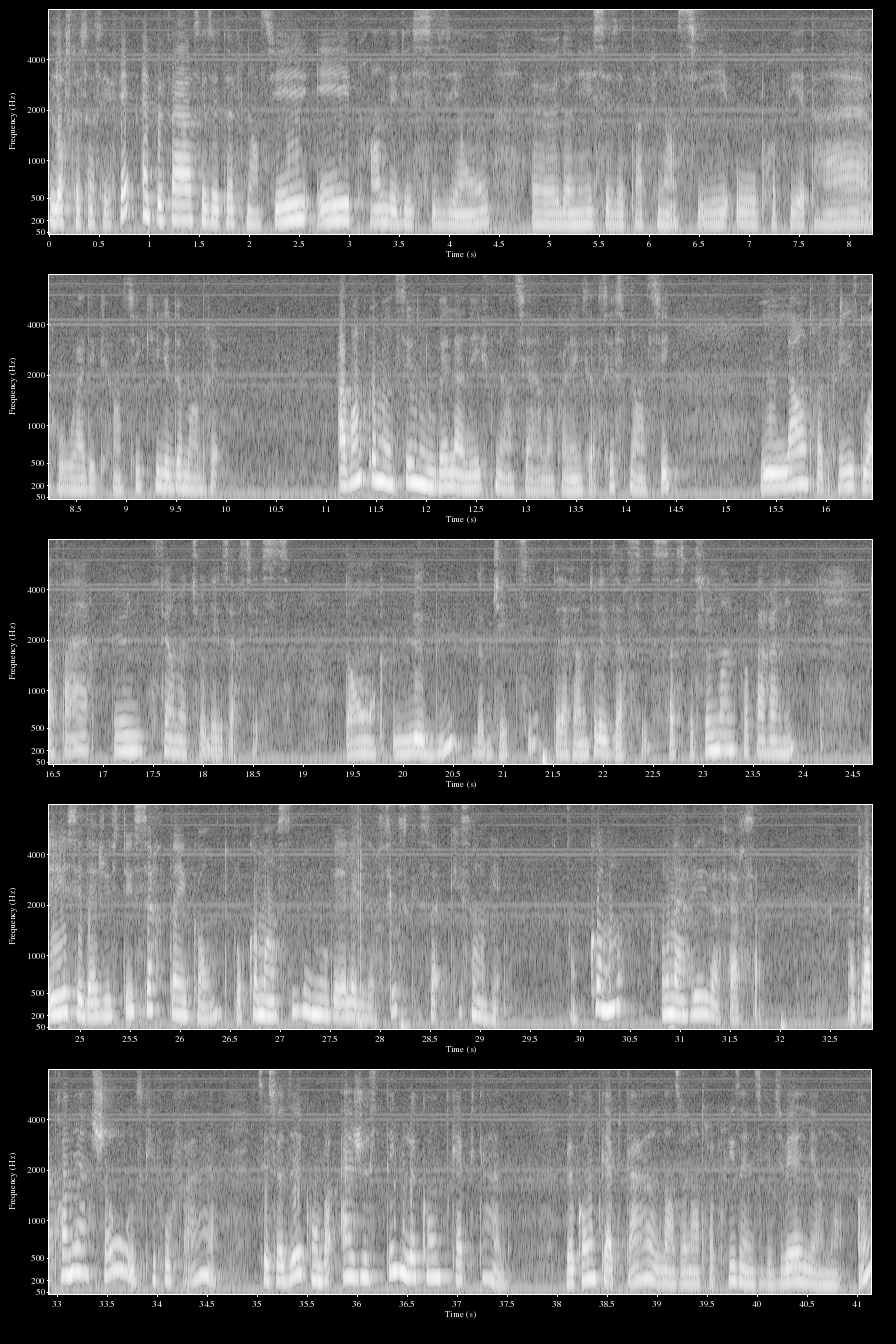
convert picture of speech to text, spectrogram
Lorsque ça s'est fait, elle peut faire ses états financiers et prendre des décisions, euh, donner ses états financiers aux propriétaires ou à des créanciers qui les demanderaient. Avant de commencer une nouvelle année financière, donc un exercice financier, l'entreprise doit faire une fermeture d'exercice. Donc, le but, l'objectif de la fermeture d'exercice, ça se fait seulement une fois par année, et c'est d'ajuster certains comptes pour commencer le nouvel exercice qui s'en vient. Donc, comment on arrive à faire ça? Donc, la première chose qu'il faut faire, c'est se dire qu'on va ajuster le compte capital. Le compte capital dans une entreprise individuelle, il y en a un.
